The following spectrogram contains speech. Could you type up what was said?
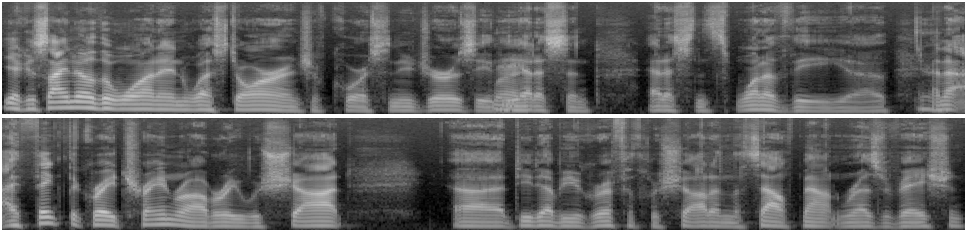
Yeah, because I know the one in West Orange, of course, in New Jersey, Right. the Edison. Edison's one of the, uh, and I think the Great Train Robbery was shot. Uh, D.W. Griffith was shot in the South Mountain Reservation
